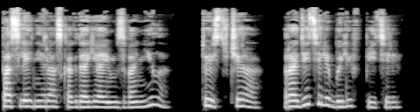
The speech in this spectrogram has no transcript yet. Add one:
Последний раз, когда я им звонила, то есть вчера, родители были в Питере.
